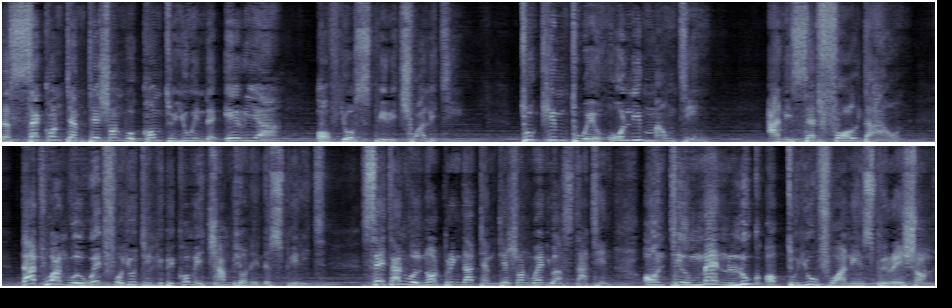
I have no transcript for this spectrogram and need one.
the second temptation will come to you in the area of your spirituality. Took him to a holy mountain and he said fall down. That one will wait for you till you become a champion in the spirit. Satan will not bring that temptation when you are starting. Until men look up to you for an inspiration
